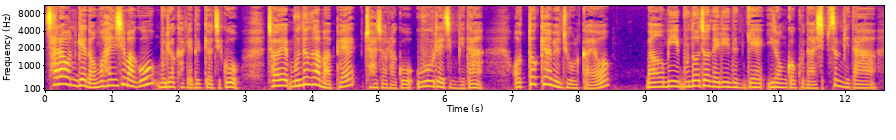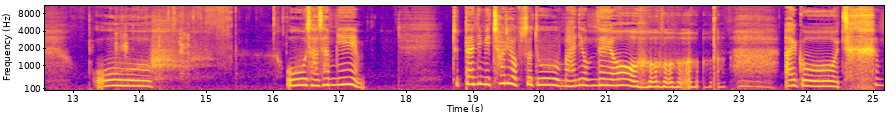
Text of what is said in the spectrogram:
살아온 게 너무 한심하고 무력하게 느껴지고 저의 무능함 앞에 좌절하고 우울해집니다. 어떻게 하면 좋을까요? 마음이 무너져 내리는 게 이런 거구나 싶습니다. 오, 오, 43님. 두 따님이 철이 없어도 많이 없네요. 아이고, 참.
